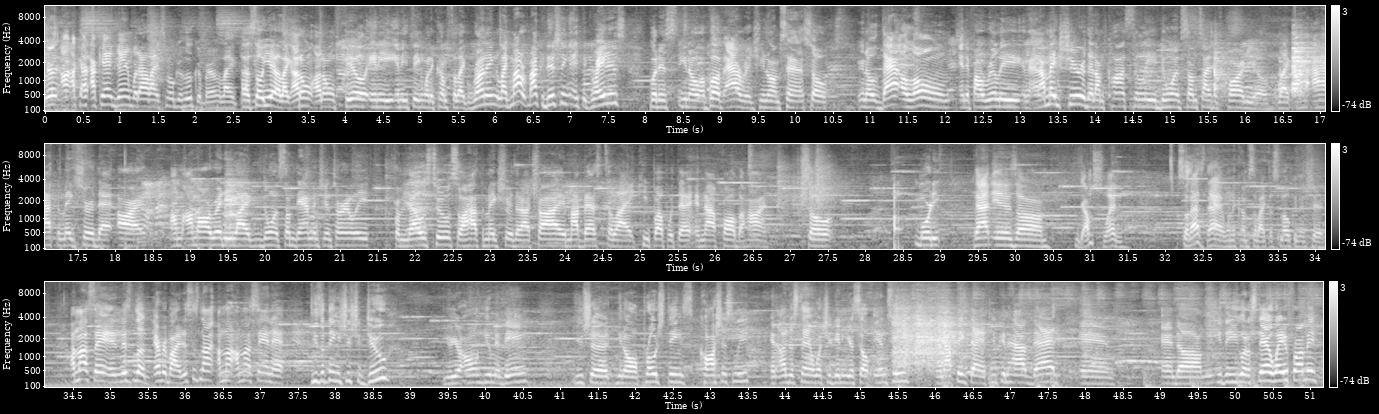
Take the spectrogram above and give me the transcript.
There, I, I, I can't game without like smoking hookah, bro. Like, uh, so yeah, like I don't, I don't feel any anything when it comes to like running. Like my, my conditioning ain't the greatest, but it's you know above average. You know what I'm saying? So, you know that alone, and if I really, and, and I make sure that I'm constantly doing some type of cardio. Like I, I have to make sure that all right, I'm, I'm already like doing some damage internally from those two, so I have to make sure that I try my best to like keep up with that and not fall behind. So, Morty. That is, um, yeah, I'm sweating. So that's that when it comes to like the smoking and shit. I'm not saying, this, look, everybody, this is not, I'm not, I'm not saying that these are things you should do. You're your own human being. you should, you know, approach things cautiously and understand what you're getting yourself into. And I think that if you can have that and and um, either you're gonna stay away from it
